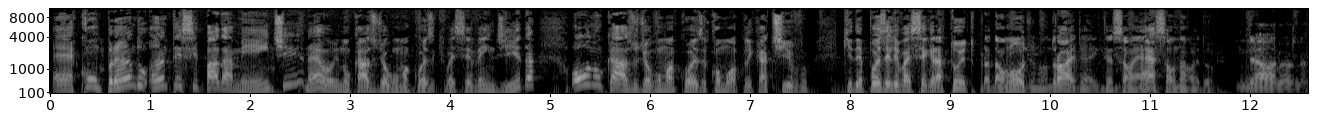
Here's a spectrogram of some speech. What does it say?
é, comprando antecipadamente, né? No caso de alguma coisa que vai ser vendida, ou no caso de alguma coisa como um aplicativo que depois ele vai ser gratuito para download no Android. A intenção é essa ou não, Edu? Não, não, não.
